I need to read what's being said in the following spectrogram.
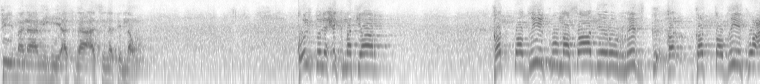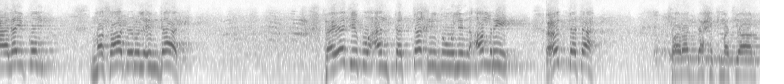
في منامه أثناء سنة النوم. قلت لحكمة يار قد تضيق مصادر الرزق قد تضيق عليكم مصادر الإمداد. فيجب أن تتخذوا للأمر عدته فرد حكمة يار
